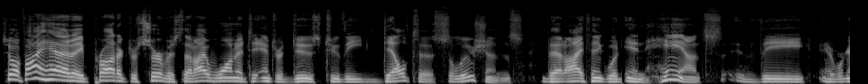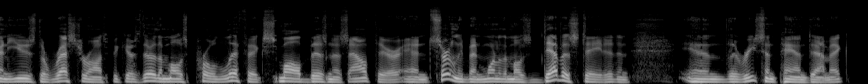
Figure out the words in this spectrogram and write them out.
So, if I had a product or service that I wanted to introduce to the Delta solutions that I think would enhance the, we're going to use the restaurants because they're the most prolific small business out there and certainly been one of the most devastated in, in the recent pandemic.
